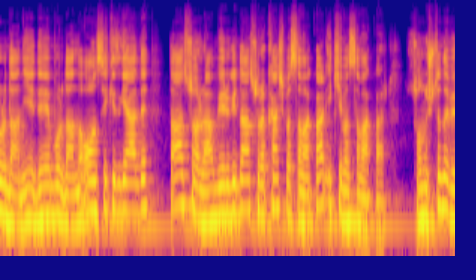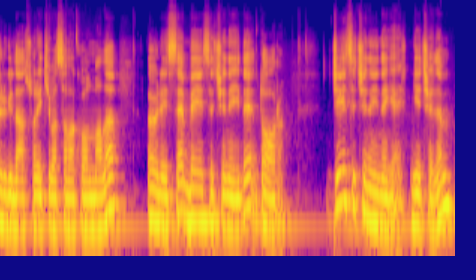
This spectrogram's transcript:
Buradan 7 buradan da 18 geldi. Daha sonra virgülden sonra kaç basamak var? 2 basamak var. Sonuçta da virgülden sonra 2 basamak olmalı. Öyleyse B seçeneği de doğru. C seçeneğine geçelim.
